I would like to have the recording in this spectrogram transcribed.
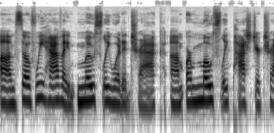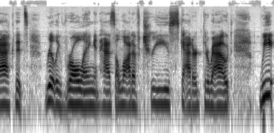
Um, so if we have a mostly wooded track um, or mostly pasture track that's really rolling and has a lot of trees scattered throughout, we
